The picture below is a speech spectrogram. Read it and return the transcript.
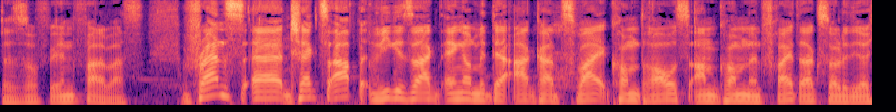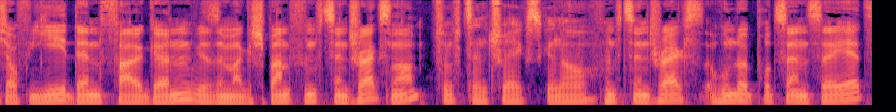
Das ist auf jeden Fall was. Friends, äh, checkt's ab. Wie gesagt, Engel mit der AK2 kommt raus am kommenden Freitag. Solltet ihr euch auf jeden Fall gönnen. Wir sind mal gespannt. 15 Tracks, ne? 15 Tracks, genau. 15 Tracks, 100% Say It.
